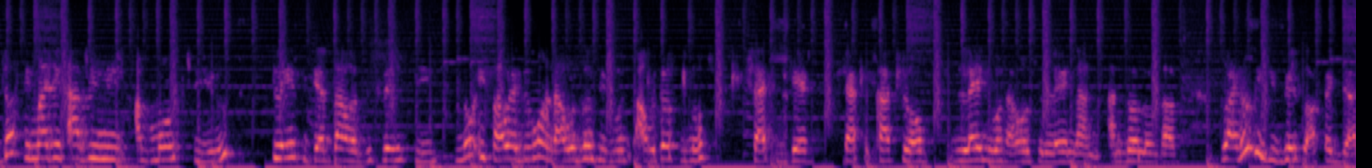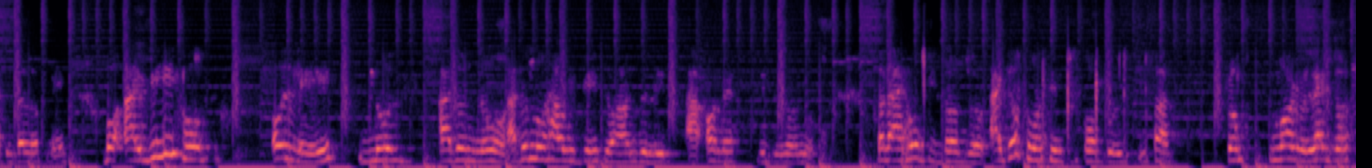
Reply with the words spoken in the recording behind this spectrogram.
Just imagine having him amongst you playing together on the same team. No, if I were the one, I wouldn't even, I would just, you know, try to get, try to catch up, learn what I want to learn and, and all of that. So I don't think it's going to affect their development. But I really hope Ole knows, I don't know, I don't know how he's going to handle it. I honestly do not know. But I hope he does well. I just want him to score goals. In fact, from tomorrow, let's just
